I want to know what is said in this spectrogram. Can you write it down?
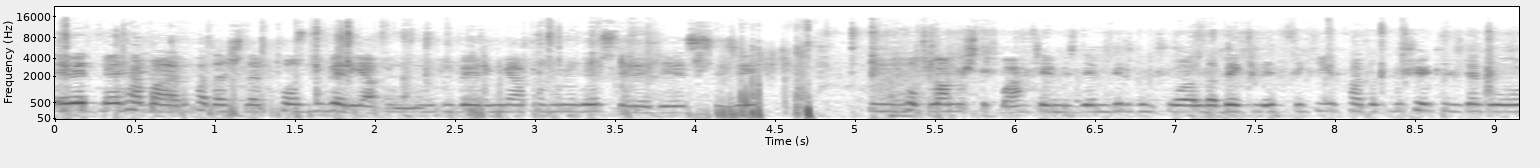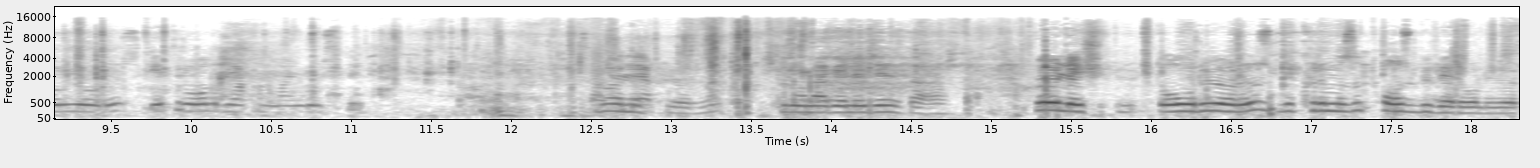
Evet merhaba arkadaşlar. Toz biber yap biberin yapımını göstereceğiz size. Dün toplamıştık bahçemizden bir gün çuvalda beklettik. Yıkadık bu şekilde doğruyoruz. Getir oğlum yakından göster. Böyle yapıyoruz. Fırına geleceğiz daha. Böyle doğruyoruz. Bu kırmızı toz biber oluyor.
